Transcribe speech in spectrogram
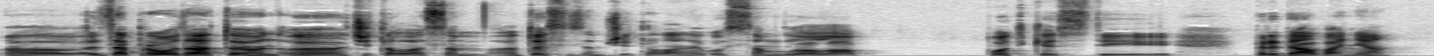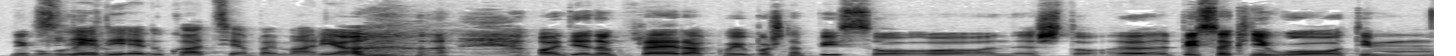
Uh, zapravo da, to je on, uh, čitala sam, to jest nisam čitala, nego sam gledala podcast i predavanja. Nekog lika- Slijedi edukacija by Marija. od jednog frajera koji je baš napisao uh, nešto. E, pisao je knjigu o tim uh,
